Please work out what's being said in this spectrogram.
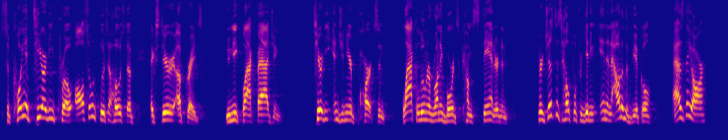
Sequoia TRD Pro also includes a host of exterior upgrades, unique black badging, TRD engineered parts, and black aluminum running boards come standard, and they're just as helpful for getting in and out of the vehicle as they are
